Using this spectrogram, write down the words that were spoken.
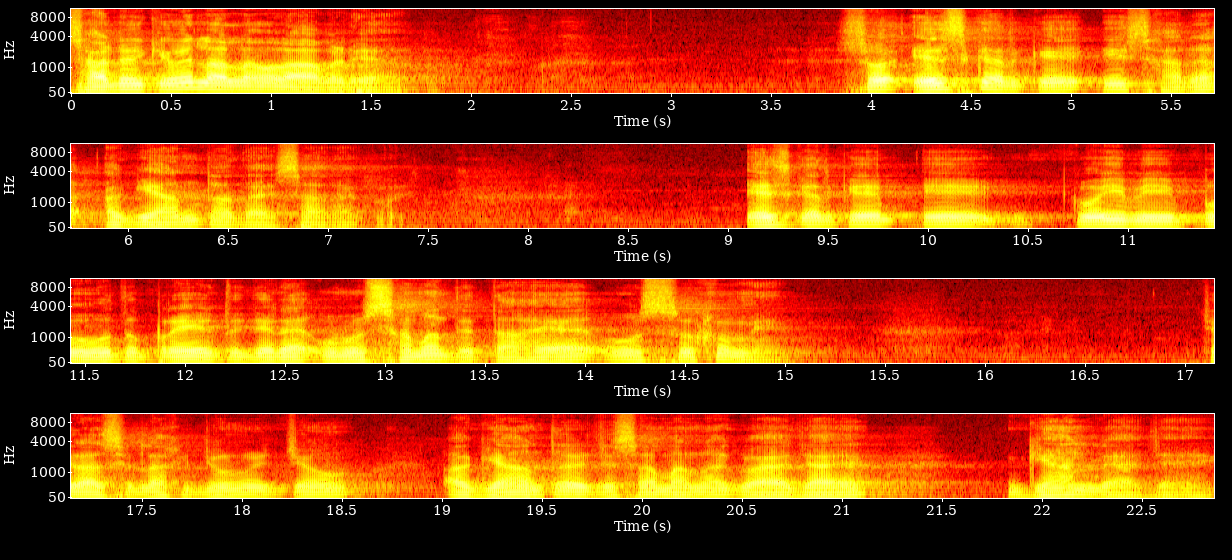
ਸਾਡੇ ਕਿਵੇਂ ਲਾਲਾ ਵਾਲਾ ਵੜਿਆ ਸੋ ਇਸ ਕਰਕੇ ਇਹ ਸਾਰਾ ਅਗਿਆਨਤਾ ਦਾ ਹੈ ਸਾਰਾ ਕੁਝ। ਇਸ ਕਰਕੇ ਇਹ ਕੋਈ ਵੀ ਭੂਤ, ਪ੍ਰੇਤ ਜਿਹੜਾ ਉਹਨੂੰ ਸਮਾਂ ਦਿੱਤਾ ਹੋਇਆ, ਉਹ ਸੁਖਮ ਹੈ 84 ਲੱਖ ਜੂਨ ਵਿੱਚੋਂ ਅਗਿਆਨਤਾ ਵਿੱਚ ਸਮਾਂ ਨਾ ਗਵਾਇਆ ਜਾਏ, ਗਿਆਨ ਲਿਆ ਜਾਏ,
